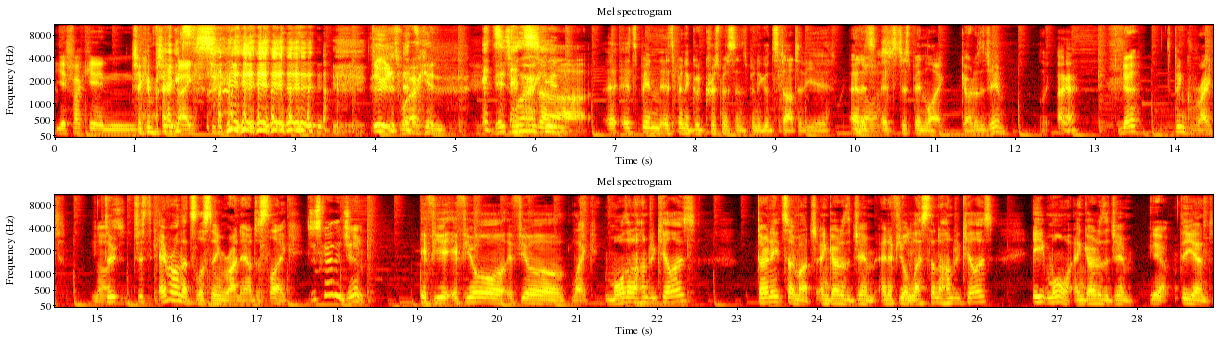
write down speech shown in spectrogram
your fucking Chicken bakes. Dude, it's working. It's, It's it's, working. Uh, it- it's been it's been a good Christmas and it's been a good start to the year, and Nice. it's it's just been like go to the gym. Like okay, Yeah. it's been great. Nice. Dude, just everyone that's listening right now, just like Just go to the gym. if you if you're if you're like more than 100 kilos, don't eat so much and go to the gym. And if Mm. you're less than 100 kilos, eat more and go to the gym. Yeah, The end.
